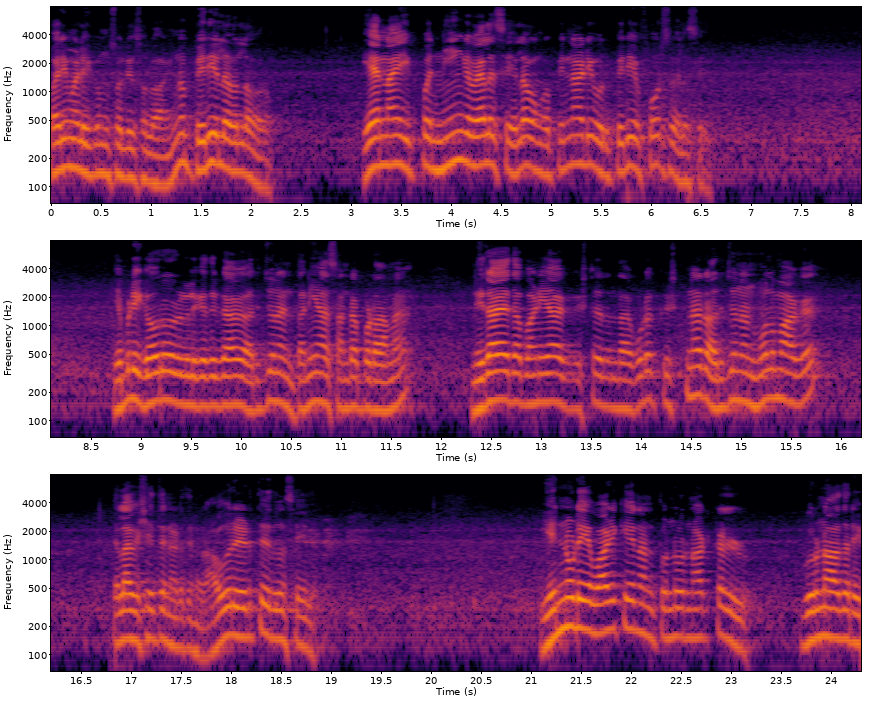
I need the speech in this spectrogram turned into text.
பரிமளிக்கும்னு சொல்லி சொல்லுவாங்க. இன்னும் பெரிய லெவலில் வரும். ஏன்னா இப்போ நீங்கள் வேலை செய்யலை உங்கள் பின்னாடி ஒரு பெரிய ஃபோர்ஸ் வேலை செய்யும் எப்படி கௌரவர்களுக்கு எதிர்க்காக அர்ஜுனன் தனியாக சண்டை போடாமல் நிராயுத பணியாக கிருஷ்ணர் இருந்தால் கூட கிருஷ்ணர் அர்ஜுனன் மூலமாக எல்லா விஷயத்தையும் நடத்தினார். அவர் எடுத்து எதுவும் செய்யலை. என்னுடைய வாழ்க்கையை நான் தொண்ணூறு நாட்கள் குருநாதரை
